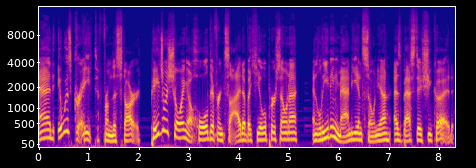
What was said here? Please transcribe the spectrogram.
And it was great from the start. Paige was showing a whole different side of a heel persona and leading Mandy and Sonya as best as she could.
